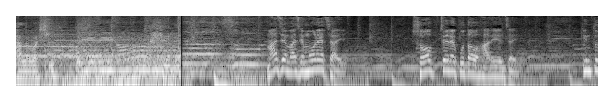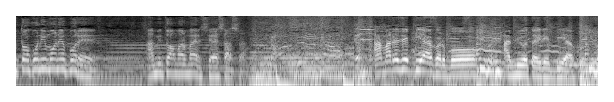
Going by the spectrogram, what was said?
ভালোবাসি। মাঝে মাঝে মনে চাই, সব চেরে কোথাও হারিয়ে যাই। কিন্তু তখনই মনে পড়ে, আমি তো আমার মায়ের শেষ আশা। আমারে যে বিয়া করব আমিও তাইরে বিয়া করব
